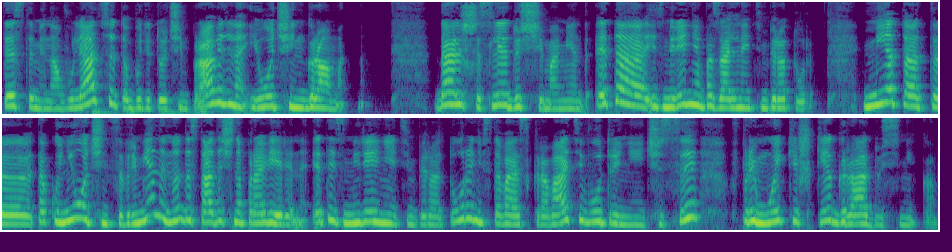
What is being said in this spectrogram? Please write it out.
тестами на овуляцию, это будет очень правильно и очень грамотно. Дальше, следующий момент, это измерение базальной температуры. Метод э, такой не очень современный, но достаточно проверенный. Это измерение температуры, не вставая с кровати в утренние часы в прямой кишке градусника.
